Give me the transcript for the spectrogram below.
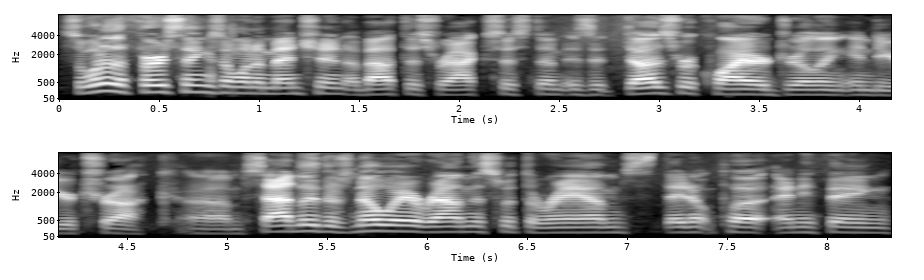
So one of the first things I want to mention about this rack system is it does require drilling into your truck. Um, sadly, there's no way around this with the Rams. They don't put anything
